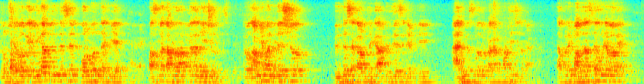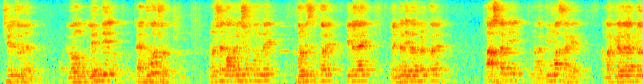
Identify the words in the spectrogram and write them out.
এবং সে আমাকে লিগাল বিজনেসের প্রলোভন দেখিয়ে পাঁচ লাখ আঠারো হাজার টাকা নিয়েছিল। এবং আমি আমার নিজস্ব বিজনেস অ্যাকাউন্ট থেকে আরটিজিএস এনএফটি আইএফএস মাধ্যমে টাকাটা পাঠিয়েছিলাম। তারপরে মাদ্রাসটা উনি আমাকে ছেড়ে চলে যান। এবং লেনদেন প্রায় দু বছর ওনার সাথে কমিউনিকেশন করলে ফোন রিসিভ করে, কেটে দেয় মেন্টালি হ্যারাসমেন্ট করে। লাস্ট আমি তিন মাস আগে আমার গ্রামের একজন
